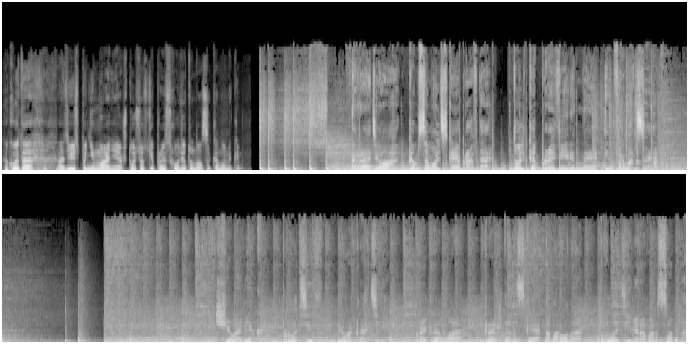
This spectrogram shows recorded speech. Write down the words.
какое-то, надеюсь, понимание, что все-таки происходит у нас с экономикой. Радио «Комсомольская правда». Только проверенная информация. Человек против бюрократии. Программа «Гражданская оборона» Владимира Варсобина.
